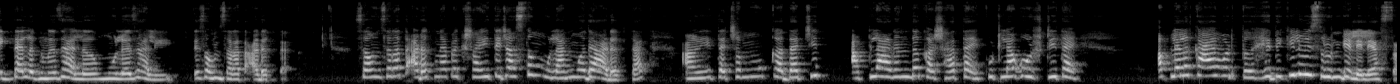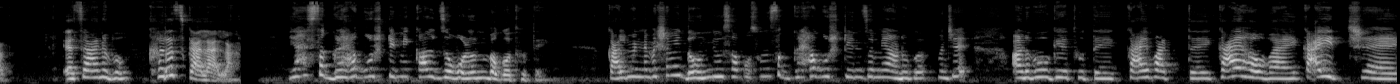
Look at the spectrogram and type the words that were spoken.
एकदा लग्न झालं मुलं झाली ते संसारात अडकतात. संसारात अडकण्यापेक्षाही ते जास्त मुलांमध्ये अडकतात आणि त्याच्यामुळं कदाचित आपला आनंद कशात आहे कुठल्या गोष्टीत आहे आपल्याला काय आवडतं हे देखील विसरून गेलेले असतात. याचा अनुभव खरंच काल आला. या सगळ्या गोष्टी मी काल जवळून बघत होते. काल म्हणण्यापेक्षा मी दोन दिवसापासून सगळ्या गोष्टींचं मी अनुभव म्हणजे अनुभव घेत होते. काय वाटतंय? काय हवं आहे? काय इच्छा आहे?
